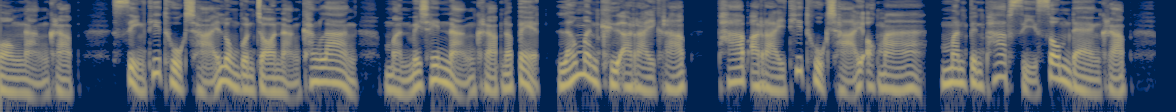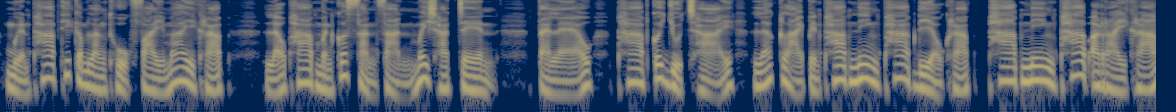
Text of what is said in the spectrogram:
มองหนังครับ สิ่งที่ถูกฉายลงบนจอหนังข้างล่าง มันไม่ใช่หนังครับนะเป็ด แล้วมันคืออะไรครับ ภาพอะไรที่ถูกฉายออกมา มันเป็นภาพสีส้มแดงครับ เหมือนภาพที่กำลังถูกไฟไหม้ครับ แล้วภาพมันก็สั่นๆ ไม่ชัดเจนแต่แล้วภาพก็หยุดฉายแล้วกลายเป็นภาพนิ่งภาพเดียวครับ ภาพนิ่งภาพอะไรครับ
